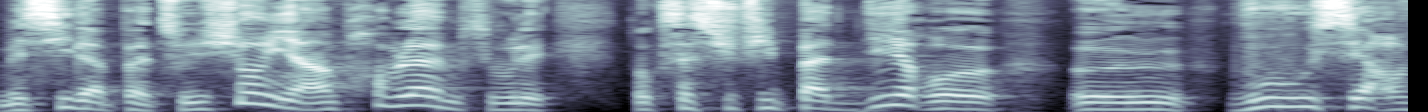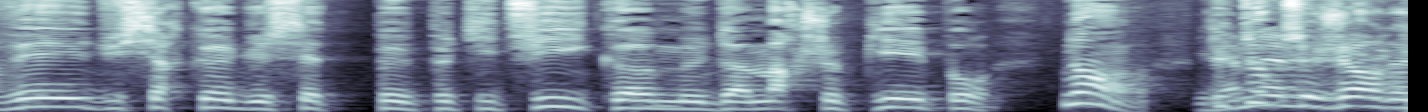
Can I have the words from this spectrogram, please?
Mais s'il n'a pas de solution, il y a un problème, si vous voulez. Donc, ça suffit pas de dire euh, euh, Vous vous servez du cercueil de cette petite fille comme d'un marchepied pour. Non, il plutôt que ce genre de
